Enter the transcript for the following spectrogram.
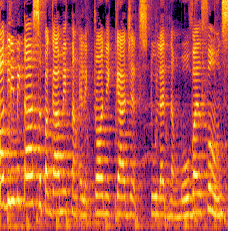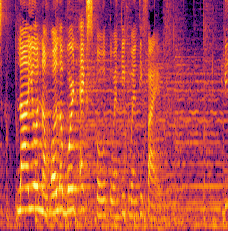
Paglimita sa paggamit ng electronic gadgets tulad ng mobile phones, layo ng All Aboard Expo 2025. Bi-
